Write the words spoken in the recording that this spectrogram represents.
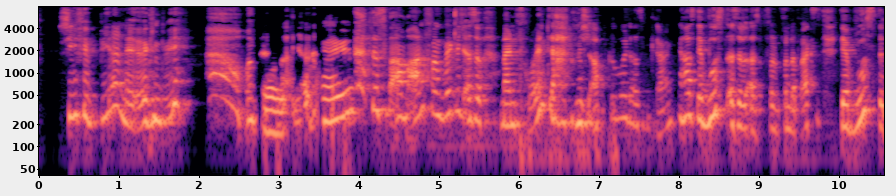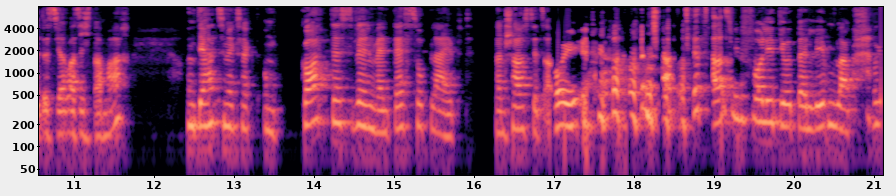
schiefe Birne irgendwie. Und okay. das war am Anfang wirklich, also mein Freund, der hat mich abgeholt aus dem Krankenhaus, der wusste, also, also von, von der Praxis, der wusste das ja, was ich da mache. Und der hat zu mir gesagt, um Gottes Willen, wenn das so bleibt, dann schaust du jetzt aus. dann schaust jetzt aus wie ein Vollidiot dein Leben lang. Und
